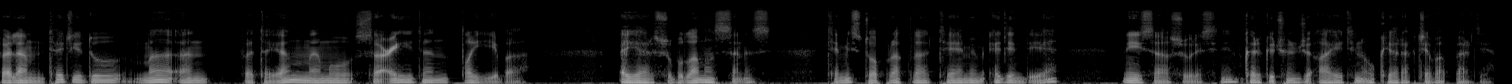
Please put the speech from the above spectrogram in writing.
فَلَمْ تَجِدُوا مَاءً فَتَيَمَّمُوا سَعِيدًا طَيِّبًا Eğer su bulamazsanız temiz toprakla teyemmüm edin diye Nisa suresinin 43. ayetini okuyarak cevap verdi.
